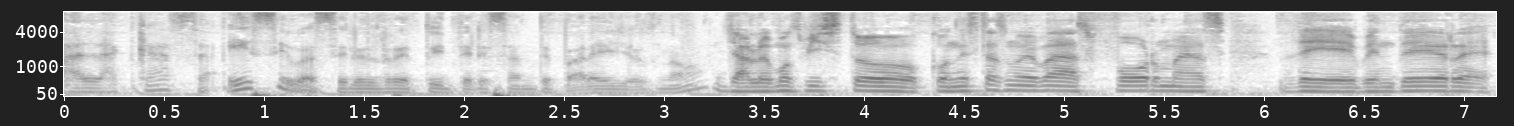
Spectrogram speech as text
a la casa. Ese va a ser el reto interesante para ellos, ¿no? Ya lo hemos visto con estas nuevas formas de vender eh,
